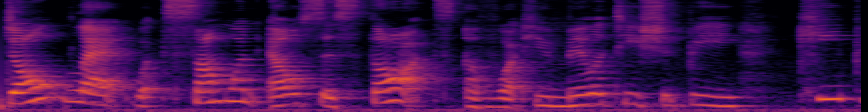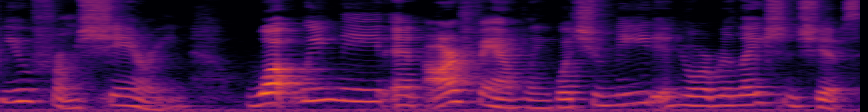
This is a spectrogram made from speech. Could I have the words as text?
don't let what someone else's thoughts of what humility should be keep you from sharing. What we need in our family, what you need in your relationships,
